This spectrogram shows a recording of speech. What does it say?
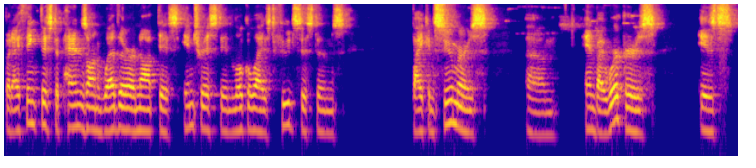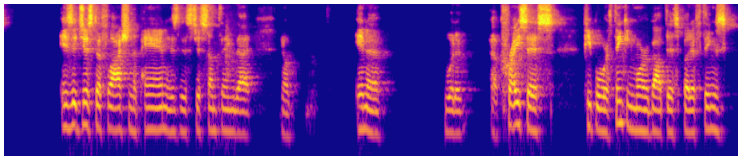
But I think this depends on whether or not this interest in localized food systems by consumers um, and by workers is is it just a flash in the pan? Is this just something that you know in a what a, a crisis people were thinking more about this, but if things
